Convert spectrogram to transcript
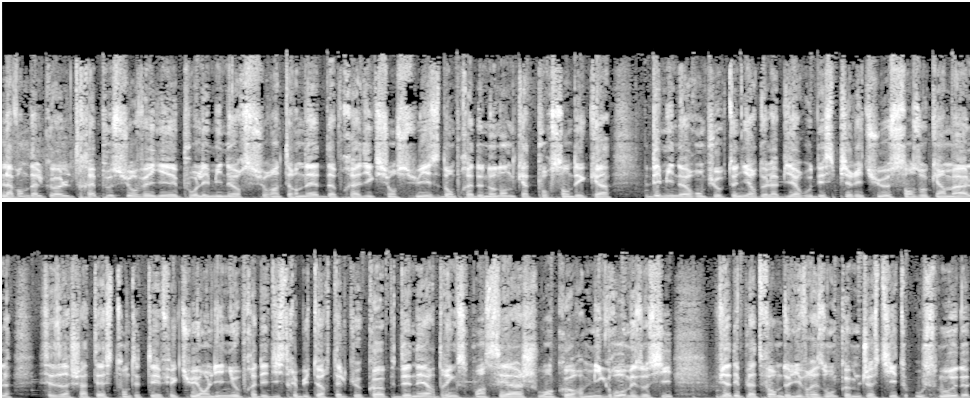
La vente d'alcool très peu surveillée pour les mineurs sur Internet. D'après Addiction Suisse, dans près de 94% des cas, des mineurs ont pu obtenir de la bière ou des spiritueux sans aucun mal. Ces achats tests ont été effectués en ligne auprès des distributeurs tels que Coop, Denner, Drinks.ch ou encore Migros, mais aussi via des plateformes de livraison comme Just ou Smooth.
